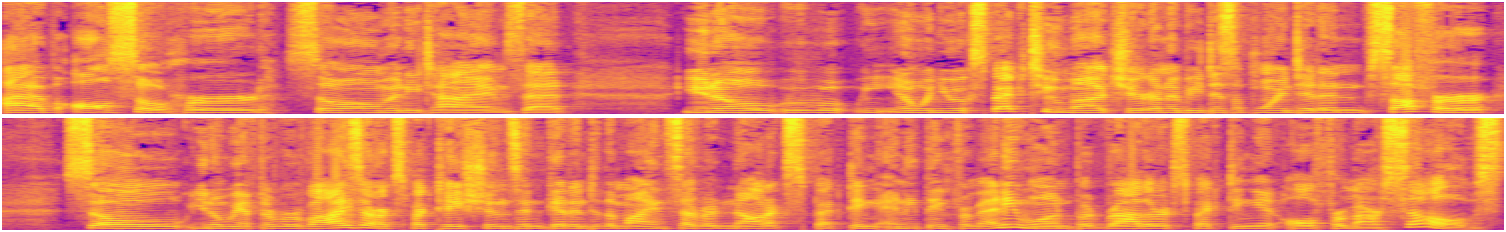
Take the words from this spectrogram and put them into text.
I've also heard so many times that you know, you know, when you expect too much, you're going to be disappointed and suffer. So, you know, we have to revise our expectations and get into the mindset of not expecting anything from anyone, but rather expecting it all from ourselves.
